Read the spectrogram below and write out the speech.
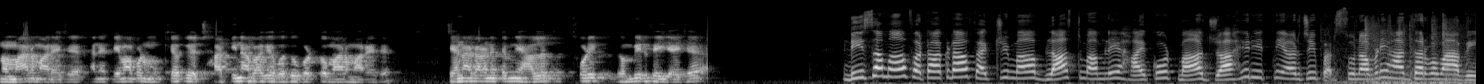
માર મારે છે. અને તેમાં પણ મુખ્યત્વે છાતીના ભાગે વધુ પડતો માર મારે છે. જેના કારણે તેમની હાલત થોડીક ગંભીર થઈ જાય છે. ડીસામાં ફટાકડા ફેક્ટરીમાં બ્લાસ્ટ મામલે હાઈકોર્ટમાં જાહેર હિતની અરજી પર સુનાવણી હાથ ધરવામાં આવી.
